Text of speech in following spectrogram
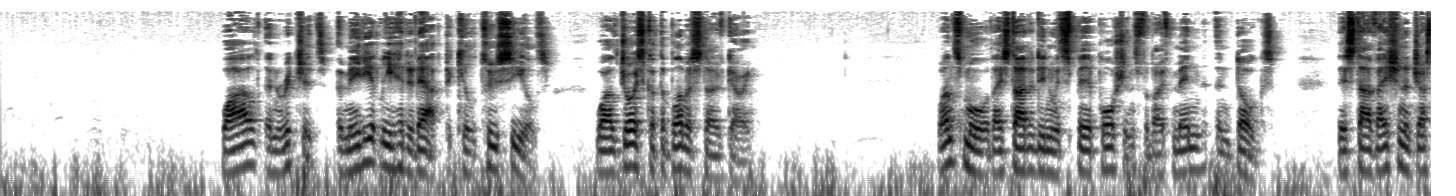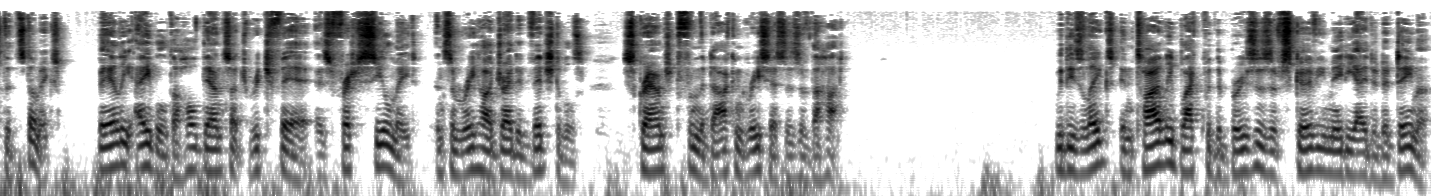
Wild and Richards immediately headed out to kill two seals, while Joyce got the blubber stove going. Once more, they started in with spare portions for both men and dogs, their starvation adjusted stomachs barely able to hold down such rich fare as fresh seal meat and some rehydrated vegetables scrounged from the darkened recesses of the hut. With his legs entirely black with the bruises of scurvy mediated edema,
